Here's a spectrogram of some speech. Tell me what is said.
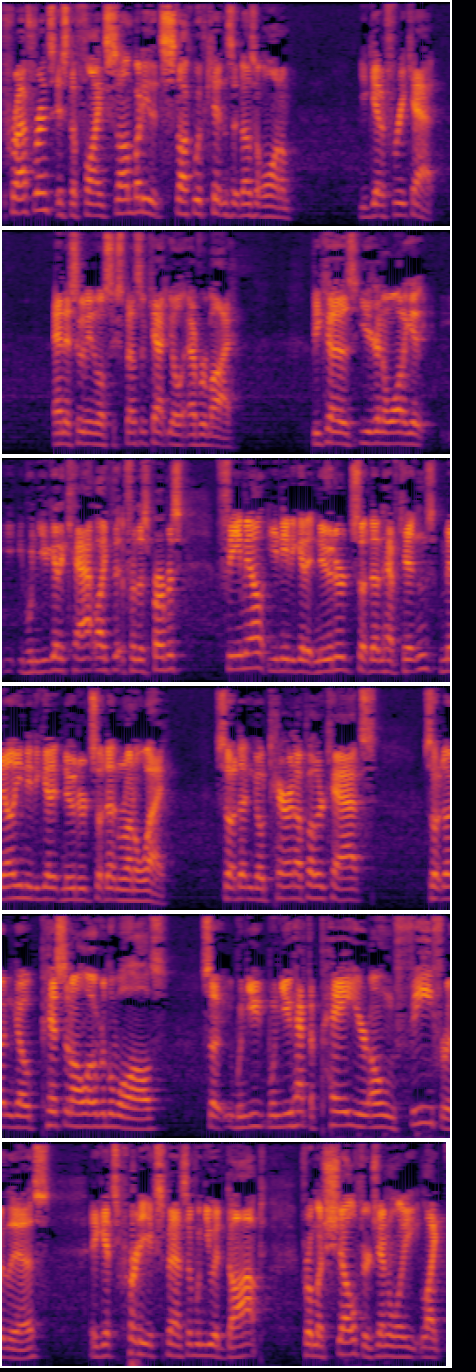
preference is to find somebody that's stuck with kittens that doesn't want them. You get a free cat, and it's going to be the most expensive cat you'll ever buy because you're going to want to get when you get a cat like that for this purpose. Female, you need to get it neutered so it doesn't have kittens. Male, you need to get it neutered so it doesn't run away, so it doesn't go tearing up other cats, so it doesn't go pissing all over the walls. So when you when you have to pay your own fee for this, it gets pretty expensive. When you adopt from a shelter, generally like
